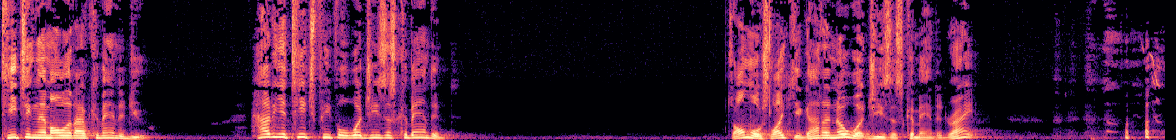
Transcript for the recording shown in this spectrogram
teaching them all that I've commanded you. How do you teach people what Jesus commanded? It's almost like you got to know what Jesus commanded, right?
